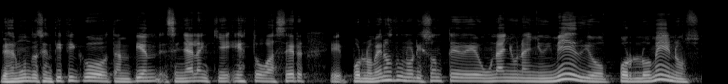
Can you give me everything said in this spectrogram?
desde el mundo científico también señalan que esto va a ser por lo menos de un horizonte de un año, un año y medio, por lo menos.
